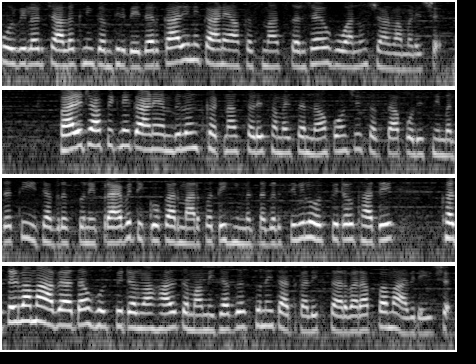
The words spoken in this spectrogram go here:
ફોર વ્હીલર ચાલકની ગંભીર બેદરકારીને કારણે અકસ્માત સર્જાયો હોવાનું જાણવા મળે છે. ભારે ટ્રાફિકને કારણે એમ્બ્યુલન્સ ઘટના સ્થળે સમયસર ન પહોંચી શકતા પોલીસની મદદથી ઇજાગ્રસ્તોને પ્રાઇવેટ ઇકો કાર મારફતે હિંમતનગર સિવિલ હોસ્પિટલ ખાતે ખસેડવામાં આવ્યા હતા. હોસ્પિટલમાં હાલ તમામ ઇજાગ્રસ્તોને તાત્કાલિક સારવાર આપવામાં આવી રહી છે.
